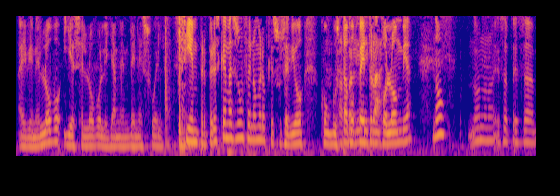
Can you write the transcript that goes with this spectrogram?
ahí viene el lobo, y ese lobo le llamen Venezuela. Siempre. Pero es que además es un fenómeno que sucedió con Gustavo Petro en. Colombia. No, no, no, no esa, esa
